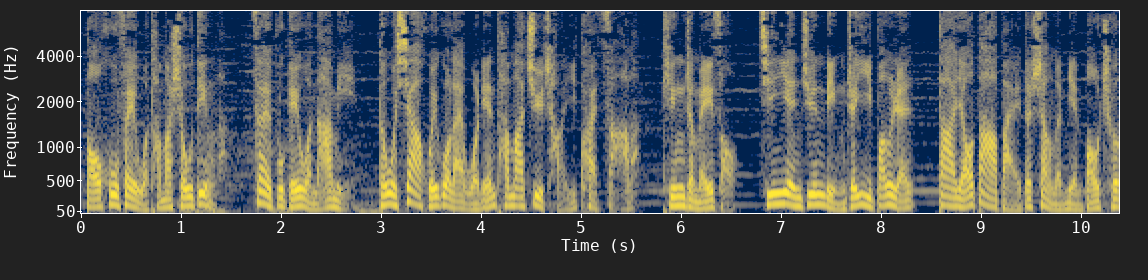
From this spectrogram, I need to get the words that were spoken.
保护费我他妈收定了，再不给我拿米，等我下回过来，我连他妈剧场一块砸了。”听着没走。金燕军领着一帮人大摇大摆的上了面包车，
